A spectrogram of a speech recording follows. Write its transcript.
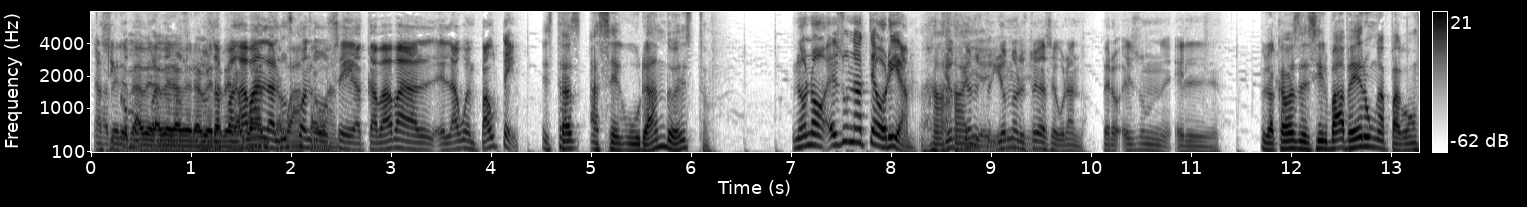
Así ver, como ver, cuando ver, nos, nos apagaban la luz aguanta, cuando aguanta. se acababa el, el agua en Paute. Estás asegurando esto. No, no, es una teoría. Yo, yo no, estoy- yo no lo estoy asegurando, pero es un... El... Pero acabas de decir, va a haber un apagón.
